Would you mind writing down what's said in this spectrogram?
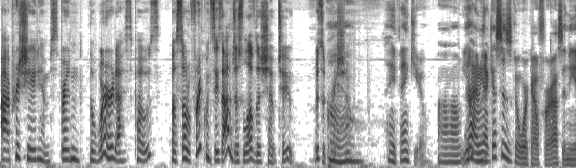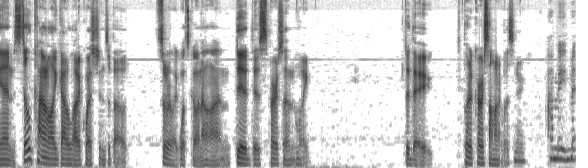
I appreciate him spreading the word. I suppose of subtle frequencies. I just love this show too. It's a great show. Oh, Hey, thank you. Um, yeah, I mean, I guess this is gonna work out for us in the end. Still, kind of like got a lot of questions about sort of like what's going on. Did this person like? Did they Put a curse on our listener. I mean,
